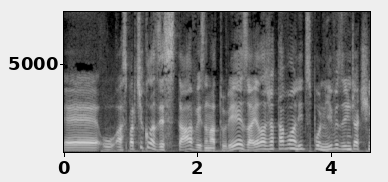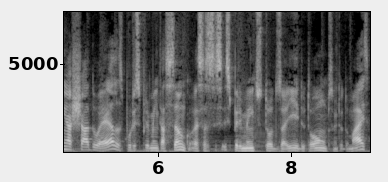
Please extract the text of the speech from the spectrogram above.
é o- as partículas estáveis na natureza, elas já estavam ali disponíveis, a gente já tinha achado elas por experimentação, com esses experimentos todos aí do Thomson e tudo mais.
